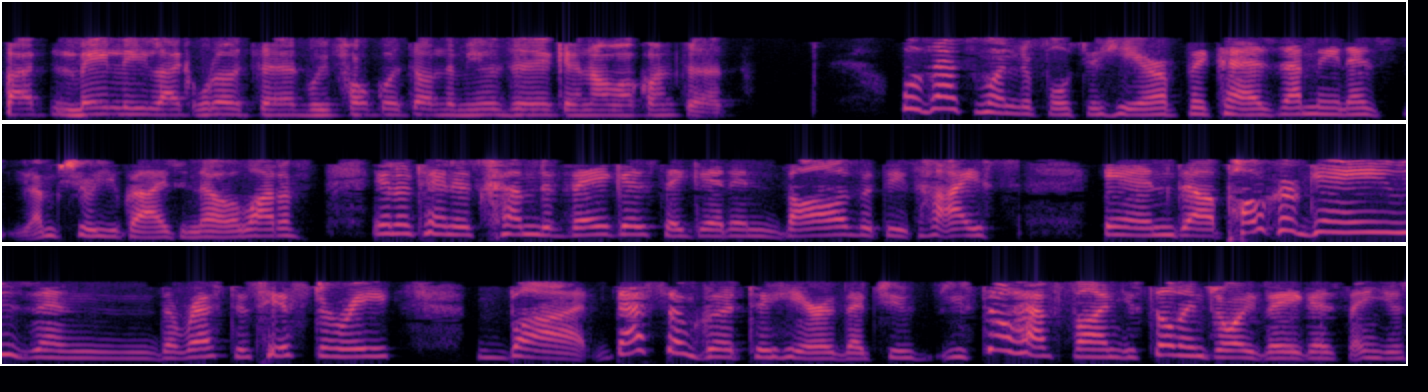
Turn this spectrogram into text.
but mainly, like Rudolf said, we focused on the music and our concerts. Well, that's wonderful to hear because, I mean, as I'm sure you guys know, a lot of entertainers come to Vegas. They get involved with these high and uh, poker games and the rest is history. But that's so good to hear that you, you still have fun, you still enjoy Vegas, and you,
